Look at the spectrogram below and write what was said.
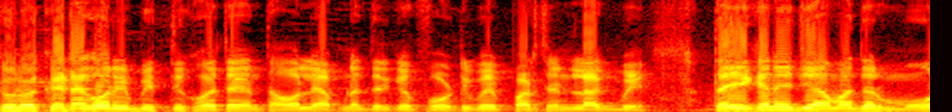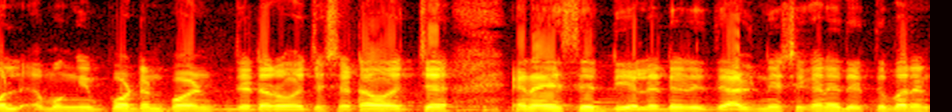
কোনো ক্যাটাগরি ভিত্তিক হয়ে থাকেন তাহলে আপনাদেরকে ফোর্টি ফাইভ পার্সেন্ট লাগবে। তাই এখানে যে আমাদের মূল এবং ইম্পর্টেন্ট পয়েন্ট যেটা রয়েছে সেটা হচ্ছে এনআইএসের ডিএলএডের রেজাল্ট নিয়ে সেখানে দেখতে পারেন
